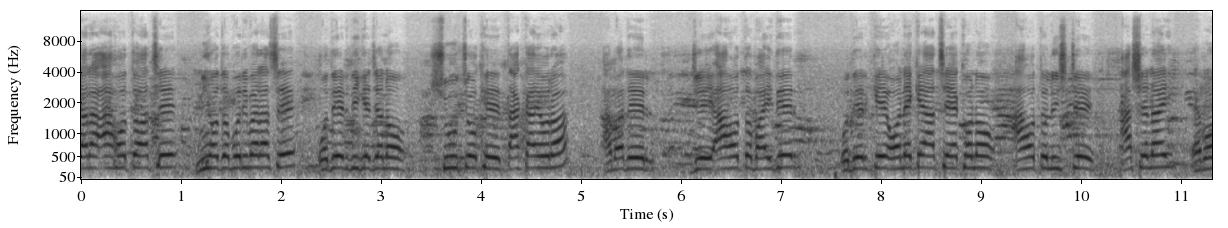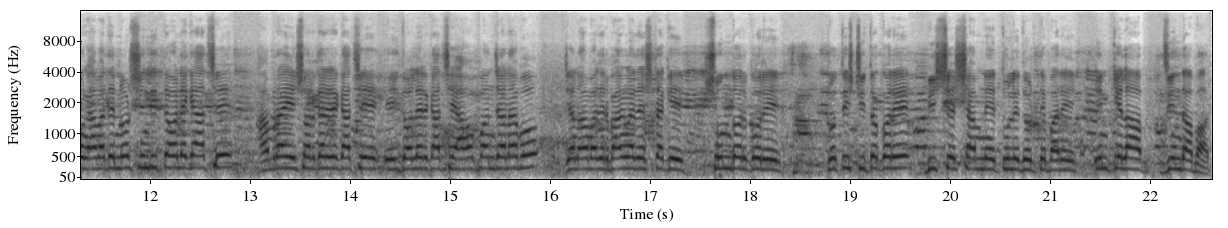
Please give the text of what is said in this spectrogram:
যারা আহত আছে, নিহত পরিবার আছে, ওদের দিকে যেন সুচোখে তাকায় ওরা। আমাদের যে আহত ভাইদের ওদেরকে অনেকে আছে এখনও আহত লিস্টে আসে নাই এবং আমাদের নরসিংদীতে অনেকে আছে। আমরা এই সরকারের কাছে, এই দলের কাছে আহ্বান জানাব যেন আমাদের বাংলাদেশটাকে সুন্দর করে প্রতিষ্ঠিত করে বিশ্বের সামনে তুলে ধরতে পারে ইনকেলাব জিন্দাবাদ।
